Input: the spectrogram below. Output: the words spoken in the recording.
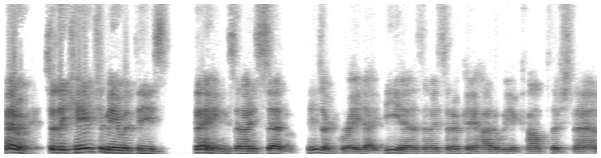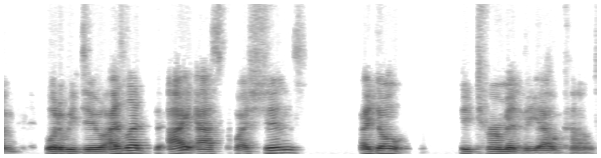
Anyway, so they came to me with these things, and I said, these are great ideas. And I said, okay, how do we accomplish them? What do we do? I let I ask questions. I don't determine the outcomes.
